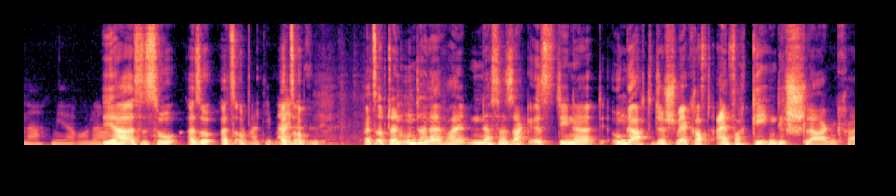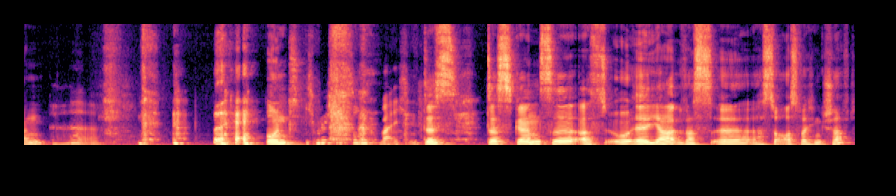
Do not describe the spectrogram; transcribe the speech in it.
nach mir, oder? Ja, es ist so, also als ob, als ob, als ob dein Unterleib halt ein nasser Sack ist, den er ungeachtet der Schwerkraft einfach gegen dich schlagen kann. Ah, Und ich möchte zurückweichen. das, das Ganze, oh, äh, ja, was, äh, hast du Ausweichen geschafft?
